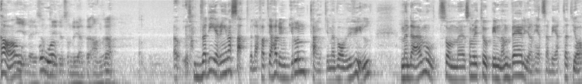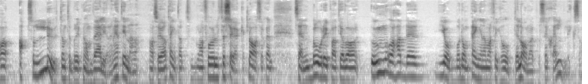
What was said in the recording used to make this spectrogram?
ja, och, i dig samtidigt och, som du hjälper andra. Värderingarna satt väl därför att jag hade en grundtanke med vad vi vill. Men däremot som, eh, som vi tog upp innan, välgörenhetsarbetet. Jag har absolut inte brytt mig om välgörenhet innan. Alltså jag har tänkt att man får väl försöka klara sig själv. Sen beror det ju på att jag var ung och hade jobb och de pengarna man fick ihop det la man på sig själv liksom.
